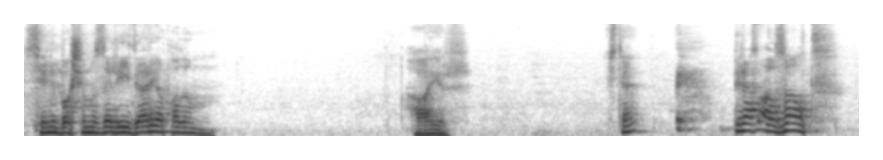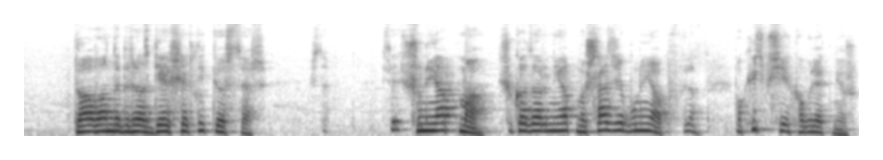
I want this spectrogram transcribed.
seni başımıza lider yapalım. Hayır. İşte biraz azalt. Davanda biraz gevşeklik göster. İşte, işte şunu yapma, şu kadarını yapma, sadece bunu yap falan. Bak hiçbir şeyi kabul etmiyor.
